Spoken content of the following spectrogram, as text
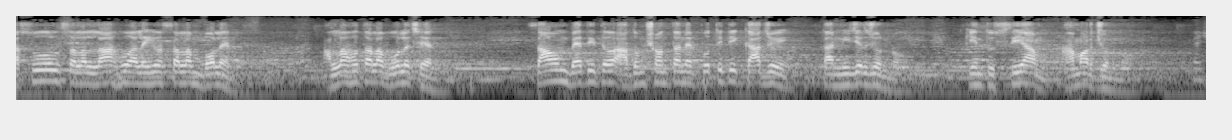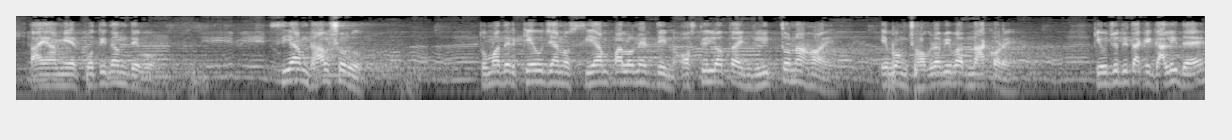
রাসূল সাল্লাল্লাহু আলাইহি ওয়াসাল্লাম বলেন আল্লাহ তাআলা বলেছেন সাওম ব্যতীত আদম সন্তানের প্রতিটি কাজই তার নিজের জন্য কিন্তু সিয়াম আমার জন্য তাই আমি এর প্রতিদান দেব সিয়াম ঢাল স্বরূপ তোমাদের কেউ যেন সিয়াম পালনের দিন অশ্লীলতায় লিপ্ত না হয় এবং ঝগড়া বিবাদ না করে। কেউ যদি তাকে গালি দেয়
